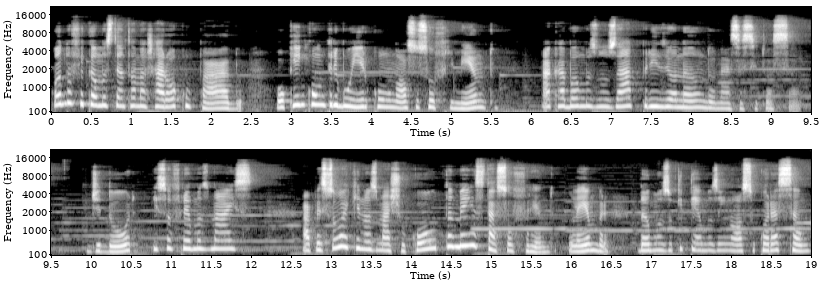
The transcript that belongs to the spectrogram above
Quando ficamos tentando achar o culpado ou quem contribuir com o nosso sofrimento, acabamos nos aprisionando nessa situação de dor e sofremos mais. A pessoa que nos machucou também está sofrendo. Lembra? Damos o que temos em nosso coração.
